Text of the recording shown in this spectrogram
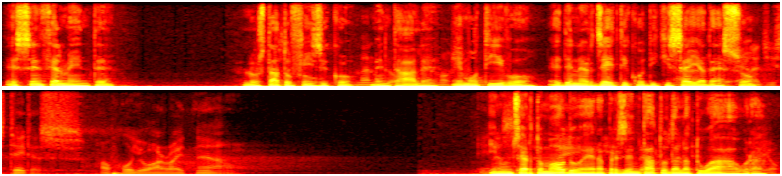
Essenzialmente, lo stato fisico, mentale, emotivo ed energetico di chi sei adesso in un certo modo è rappresentato dalla tua aura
